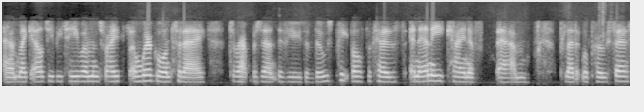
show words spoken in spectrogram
um, like LGBT women's rights and we're going today to represent the views of those people because in any kind of um, political process,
